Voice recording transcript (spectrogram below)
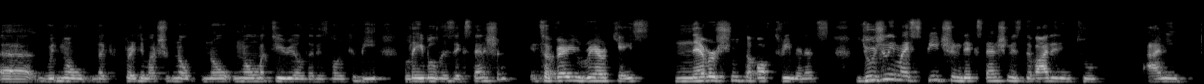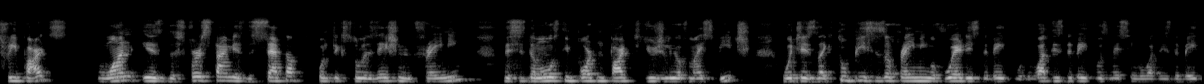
uh, with no like pretty much no no no material that is going to be labeled as extension it's a very rare case. Never shoot above three minutes. Usually my speech in the extension is divided into i mean three parts one is the first time is the setup, contextualization, and framing. This is the most important part usually of my speech, which is like two pieces of framing of where this debate, what this debate was missing, what this debate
